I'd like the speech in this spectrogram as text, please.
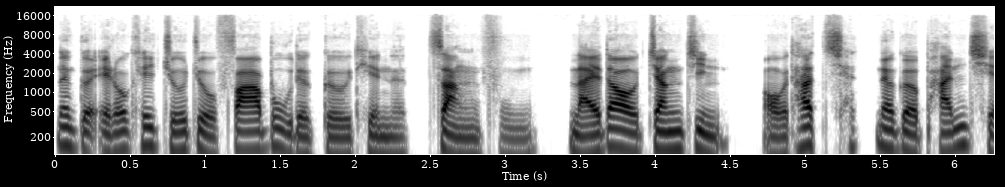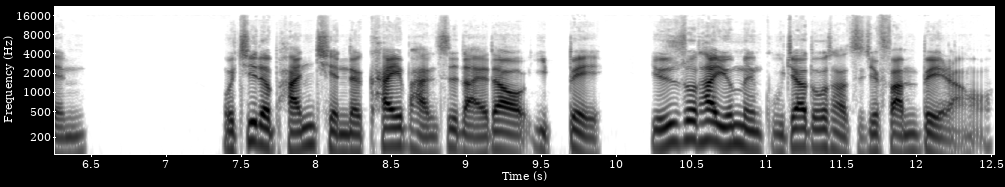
那个 LK 九九发布的隔天呢，涨幅来到将近哦，它前那个盘前，我记得盘前的开盘是来到一倍，也就是说它原本股价多少直接翻倍了哦。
